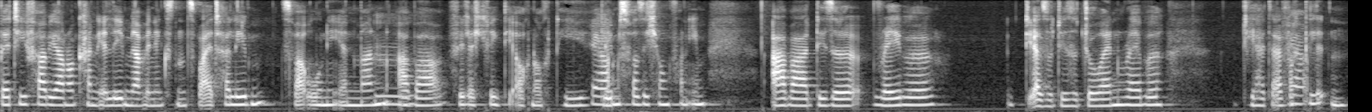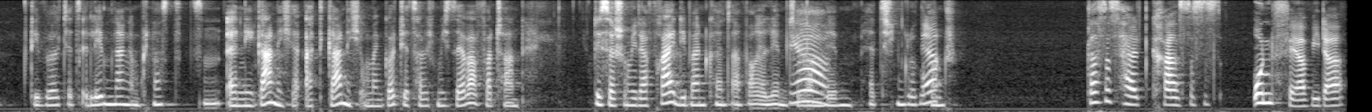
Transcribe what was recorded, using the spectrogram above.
Betty Fabiano kann ihr Leben ja wenigstens weiterleben. Zwar ohne ihren Mann, mhm. aber vielleicht kriegt die auch noch die ja. Lebensversicherung von ihm. Aber diese Rabel, die, also diese Joanne Rabel, die hat einfach ja. gelitten. Die wird jetzt ihr Leben lang im Knast sitzen. Äh, nee, gar nicht. Hat gar nicht. Oh mein Gott, jetzt habe ich mich selber vertan. Die ist ja schon wieder frei. Die beiden können einfach ihr Leben ja. zusammenleben. Herzlichen Glückwunsch. Ja. Das ist halt krass. Das ist unfair wieder.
